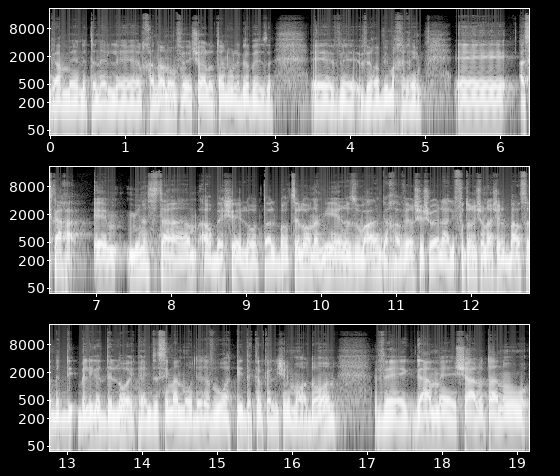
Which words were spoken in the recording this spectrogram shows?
גם נתנאל אלחננוב שאל אותנו לגבי זה, ורבים אחרים. אז ככה, מן הסתם הרבה שאלות על ברצלונה, מארז וואנג, החבר ששואל, האליפות הראשונה של ברסה בליגה דלויט, האם זה סימן מעודד עבור עתיד הכלכלי של המועדון, וגם שאל אותנו,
